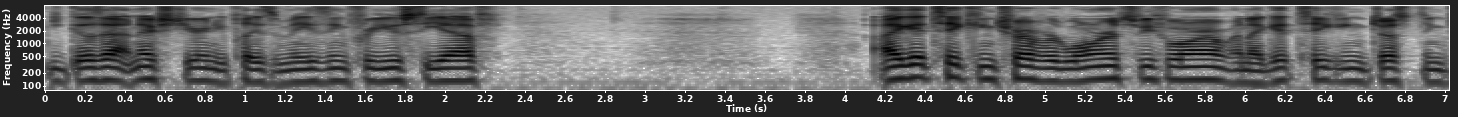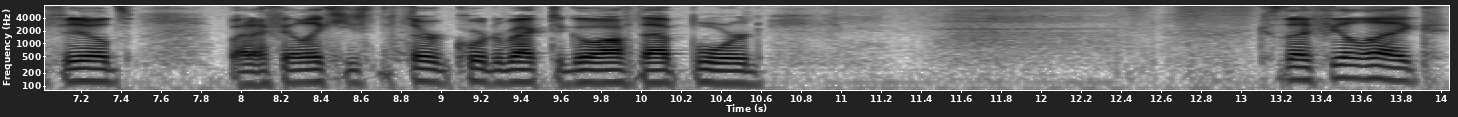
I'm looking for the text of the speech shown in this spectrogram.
he goes out next year and he plays amazing for UCF. I get taking Trevor Lawrence before him, and I get taking Justin Fields, but I feel like he's the third quarterback to go off that board. Because I feel like,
